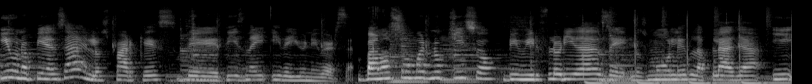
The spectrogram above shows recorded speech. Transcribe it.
y uno piensa en los parques de Disney y de Universal. Vamos somewhere no quiso vivir Florida desde los moles, la playa y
